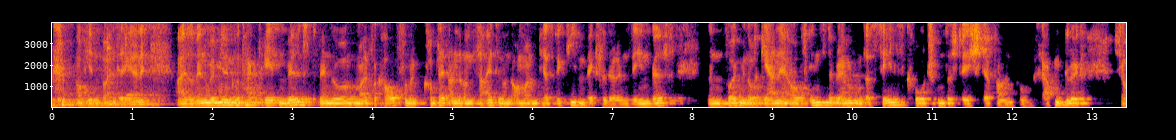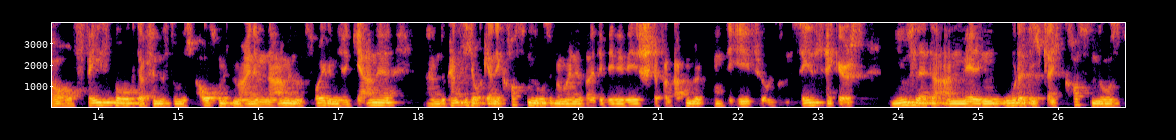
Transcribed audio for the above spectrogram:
Auf jeden Fall, sehr gerne. Also wenn du mit mir in Kontakt treten willst, wenn du mal Verkauf von einer komplett anderen Seite und auch mal einen Perspektivenwechsel darin sehen willst, dann folg mir doch gerne auf Instagram unter salescoach-stefan.rappenglück. Schau auf Facebook, da findest du mich auch mit meinem Namen und folge mir gerne. Ähm, du kannst dich auch gerne kostenlos über meine Seite www.stefanrappenglück.de für unseren Sales Hackers Newsletter anmelden oder dich gleich kostenlos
